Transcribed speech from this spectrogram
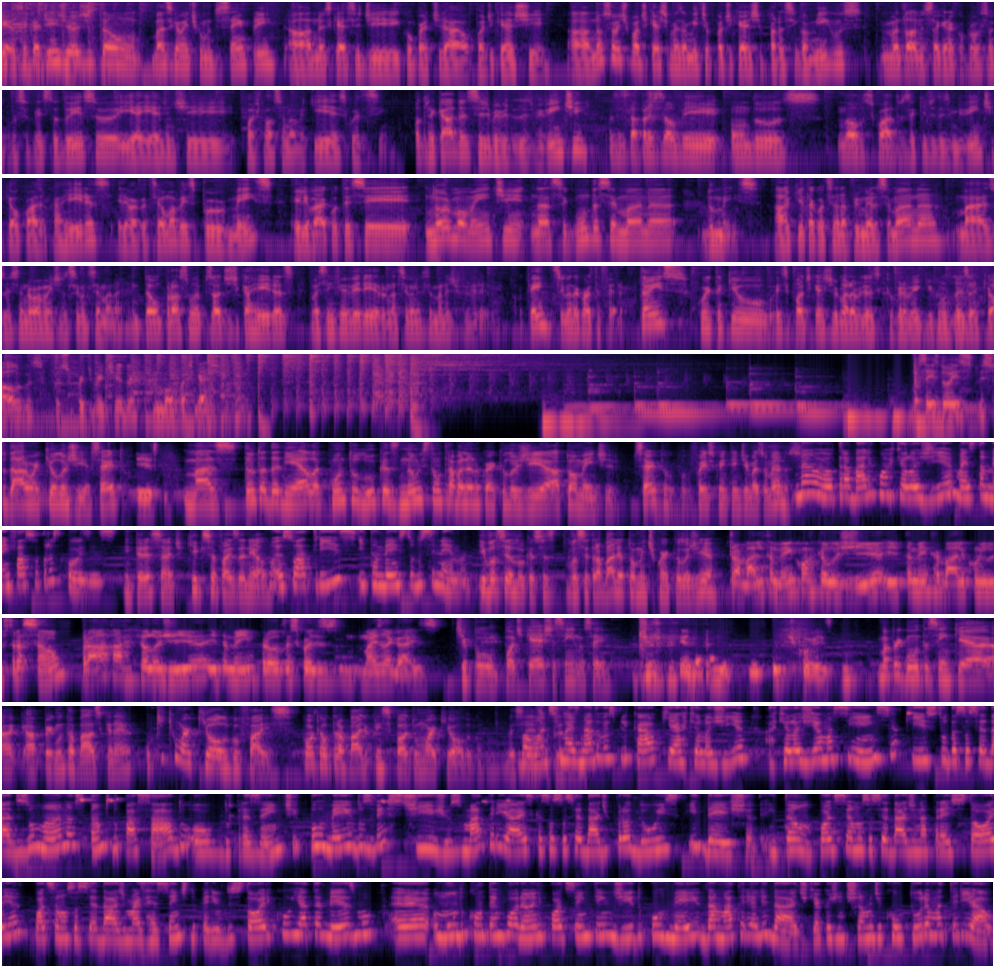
Ok, os recadinhos de hoje estão basicamente como de sempre. Uh, não esquece de compartilhar o podcast, uh, não somente o podcast, mas a mídia podcast para cinco amigos. Me manda lá no Instagram a comprovação que você fez tudo isso e aí a gente pode falar seu nome aqui, as coisas assim. Outro recado, seja bem-vindo a 2020. Você está prestes a ouvir um dos novos quadros aqui de 2020, que é o quadro Carreiras. Ele vai acontecer uma vez por mês. Ele vai acontecer normalmente na segunda semana do mês. Aqui tá acontecendo na primeira semana, mas vai ser normalmente na segunda semana. Então, o próximo episódio de Carreiras vai ser em fevereiro, na segunda semana de fevereiro, ok? Segunda quarta-feira. Então é isso. Curta aqui o, esse podcast maravilhoso que eu gravei aqui com os dois arqueólogos, que foi super divertido. Um bom podcast. Vocês dois estudaram arqueologia, certo? Isso. Mas tanto a Daniela quanto o Lucas não estão trabalhando com arqueologia atualmente, certo? Foi isso que eu entendi mais ou menos? Não, eu trabalho com arqueologia, mas também faço outras coisas. Interessante. O que, que você faz, Daniela? Eu sou atriz e também estudo cinema. E você, Lucas? Você trabalha atualmente com arqueologia? Trabalho também com arqueologia e também trabalho com ilustração para arqueologia e também para outras coisas mais legais. Tipo um podcast, assim? Não sei. Exatamente. Esse tipo de coisa. Uma pergunta, assim, que é a, a pergunta básica, né? O que, que um arqueólogo faz? Qual é o trabalho principal de um arqueólogo? Bom, antes de mais nada, eu vou explicar o que é arqueologia. Arqueologia é uma ciência que estuda sociedades humanas, tanto do passado ou do presente, por meio dos vestígios materiais que essa sociedade produz e deixa. Então, pode ser uma sociedade na pré-história, pode ser uma sociedade mais recente do período histórico e até mesmo é, o mundo contemporâneo pode ser entendido por meio da materialidade, que é o que a gente chama de cultura material,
